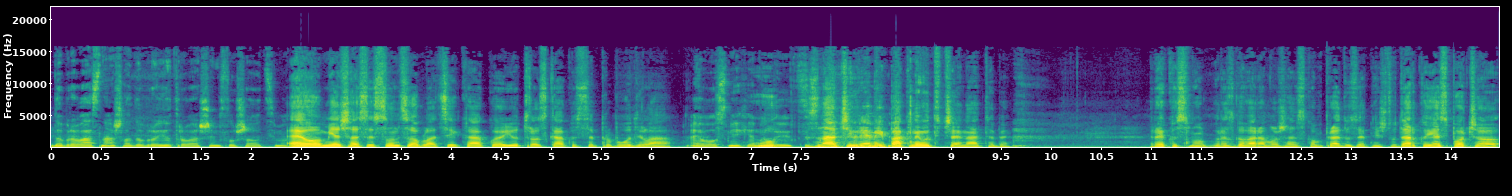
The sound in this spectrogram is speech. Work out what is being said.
Dobro vas našla, dobro jutro vašim slušalcima. Evo, miješa se sunce oblaci, kako je jutros, kako se probudila. Evo osmijeh je na licu. znači, vrijeme ipak ne utiče na tebe. Rekao smo, razgovaramo o ženskom preduzetništvu. Darko je počeo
